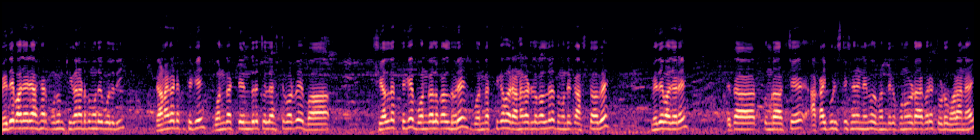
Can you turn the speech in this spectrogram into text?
মেদে বাজারে আসার প্রথম ঠিকানাটা তোমাদের বলে দিই। রানাঘাটের থেকে বনগার ট্রেন ধরে চলে আসতে পারবে বা শিয়ালদার থেকে বনগা লোকাল ধরে বনগার থেকে বা রানাঘাট লোকাল ধরে তোমাদেরকে আসতে হবে মেদে বাজারে। এটা তোমরা হচ্ছে আকাইপুর স্টেশনে নেমে ওখান থেকে পনেরো টাকা করে টোটো ভাড়া নেয়।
